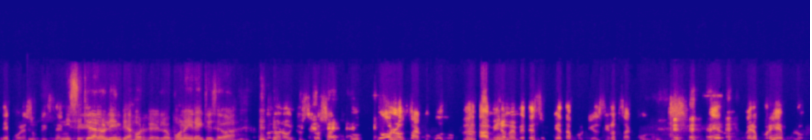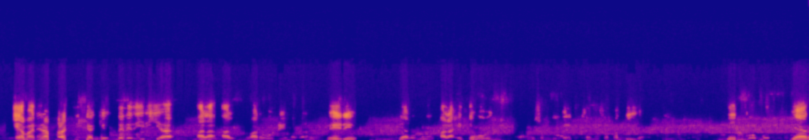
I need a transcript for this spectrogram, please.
le pone su Ni siquiera los limpia, Jorge, lo pone directo y se va. No, no, no, yo sí lo sacudo, yo lo sacudo. A mí no me mete su pieta porque yo sí lo sacudo. Pero, pero por ejemplo, a manera práctica, ¿qué usted le diría a, la, a los varones, a las mujeres y a, a la gente joven, que son mujeres que usan zapatillas, de cómo limpiar,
